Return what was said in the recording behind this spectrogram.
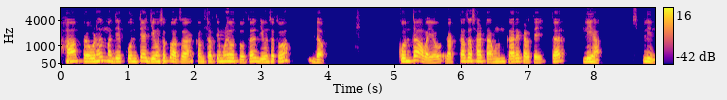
हा प्रौढांमध्ये कोणत्या जीवनसत्वाचा कमतरतेमुळे होतो तर जीवनसत्व ड. कोणता अवयव रक्ताचा साठा म्हणून कार्य करते तर लिहा. स्प्लीन.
